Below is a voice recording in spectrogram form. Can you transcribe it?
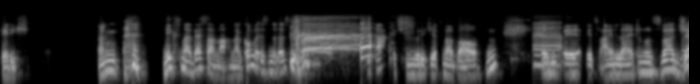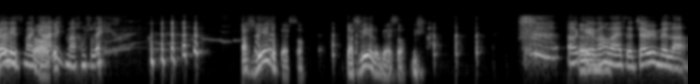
fertig. Dann nächstes Mal besser machen. Dann komm, ist, das ist Nachrichten, würde ich jetzt mal behaupten, äh, die wir jetzt einleiten. Und zwar Jared Oder nächstes Mal gar nicht machen, vielleicht. Das wäre besser. Das wäre besser. Okay, ähm, mach weiter. Jerry Miller.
